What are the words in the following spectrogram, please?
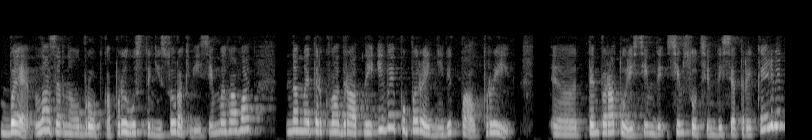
Б. Лазерна обробка при густині 48 МВт на метр квадратний і В. Попередній відпал при температурі 773 Кельвін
